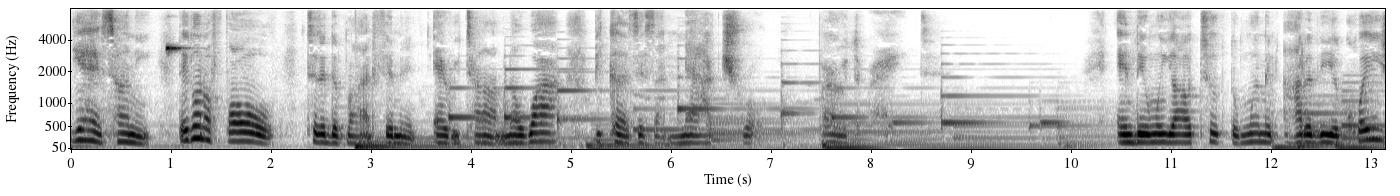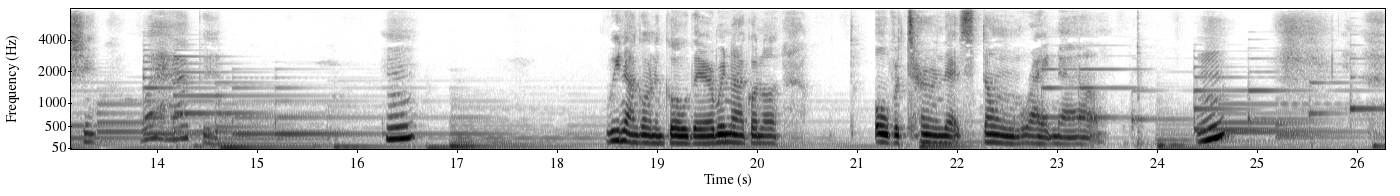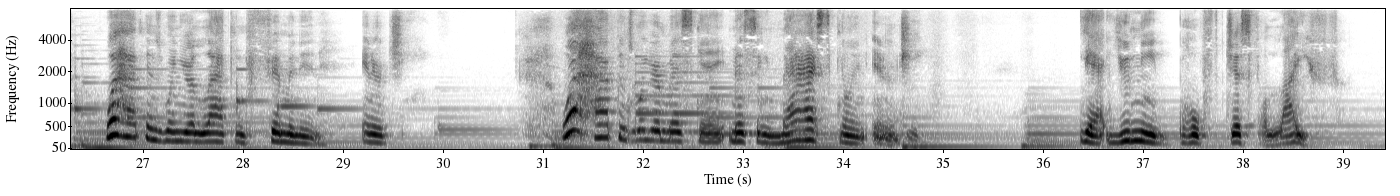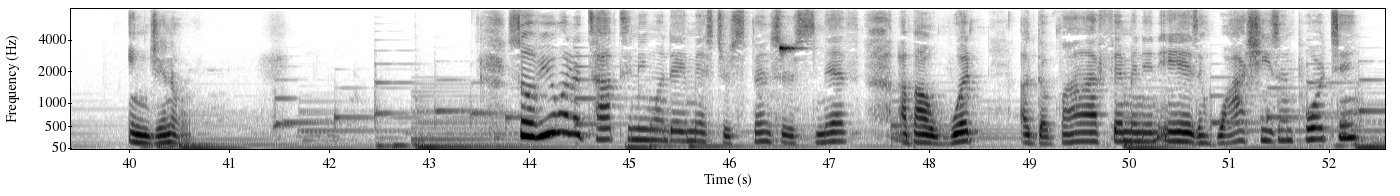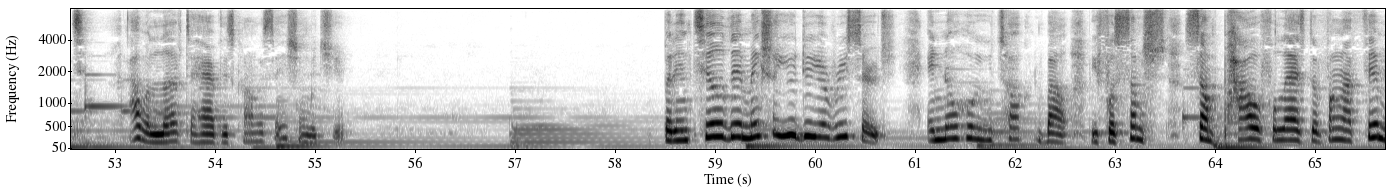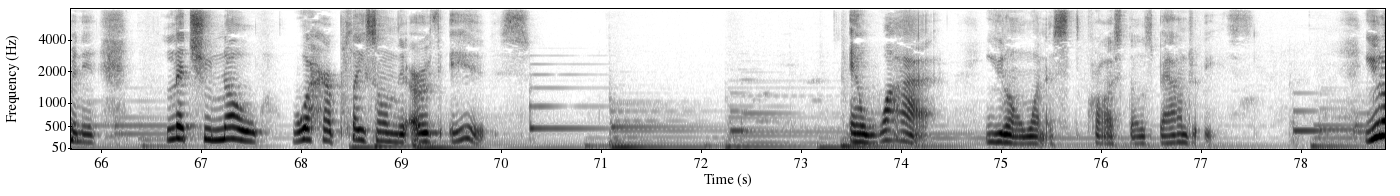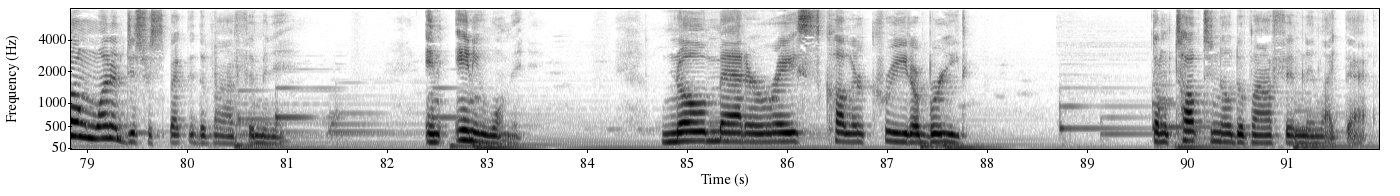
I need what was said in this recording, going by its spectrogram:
Yes, honey. They're going to fall to the divine feminine every time. Know why? Because it's a natural birthright. And then when y'all took the women out of the equation, what happened? Hmm? We're not going to go there. We're not going to overturn that stone right now. Hmm? What happens when you're lacking feminine energy? What happens when you're missing, missing masculine energy? Yeah, you need both just for life in general. So if you want to talk to me one day, Mr. Spencer Smith, about what a divine feminine is and why she's important, I would love to have this conversation with you. But until then, make sure you do your research and know who you're talking about before some some powerful ass divine feminine let you know what her place on the earth is and why you don't want to cross those boundaries. You don't want to disrespect the divine feminine in any woman, no matter race, color, creed, or breed. Don't talk to no divine feminine like that.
